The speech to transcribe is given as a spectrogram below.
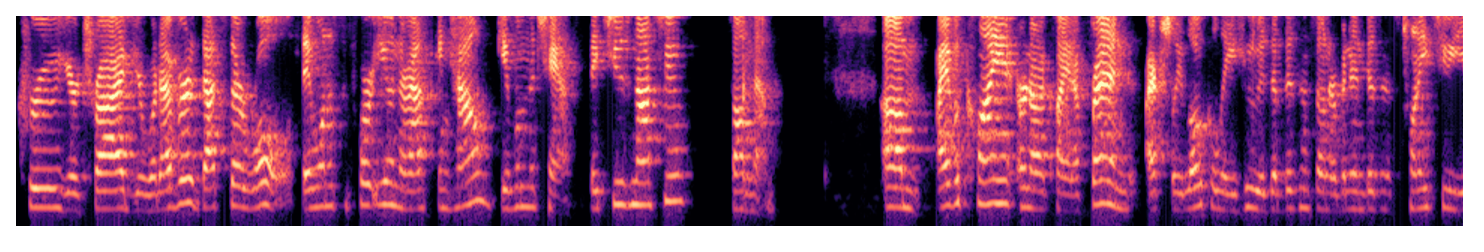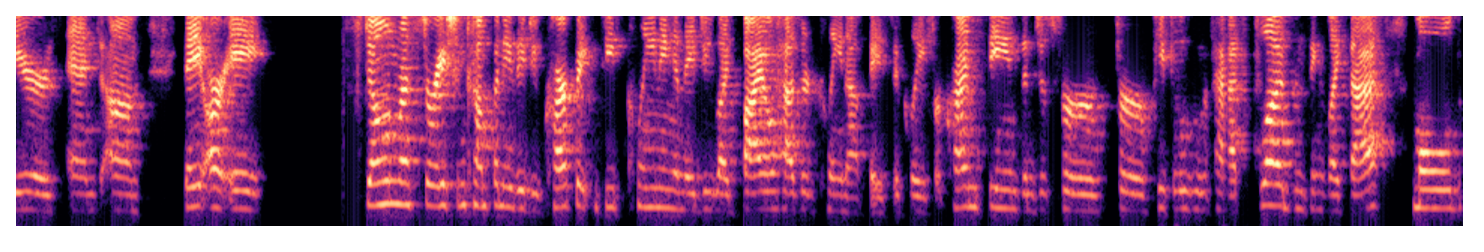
crew your tribe your whatever that's their role. If they want to support you and they're asking how give them the chance. If they choose not to it's on them um, I have a client, or not a client, a friend actually locally who is a business owner, been in business 22 years, and um, they are a stone restoration company. They do carpet deep cleaning and they do like biohazard cleanup basically for crime scenes and just for for people who have had floods and things like that, mold,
